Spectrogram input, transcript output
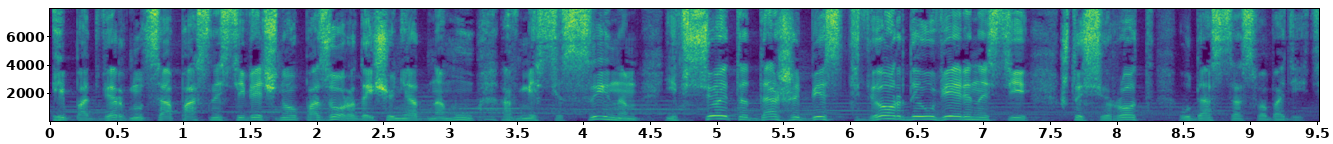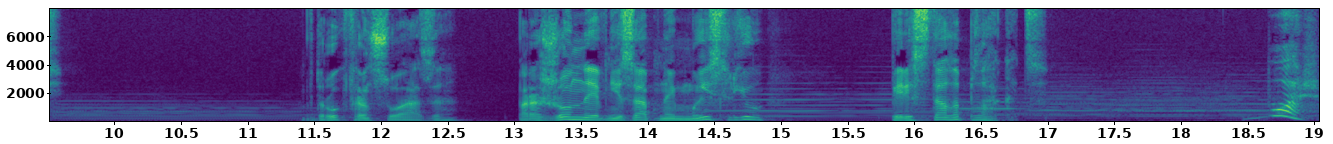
и подвергнуться опасности вечного позора, да еще не одному, а вместе с сыном, и все это даже без твердой уверенности, что сирот удастся освободить. Вдруг Франсуаза, пораженная внезапной мыслью, перестала плакать. Боже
